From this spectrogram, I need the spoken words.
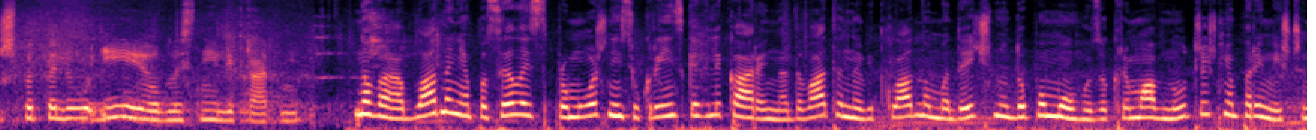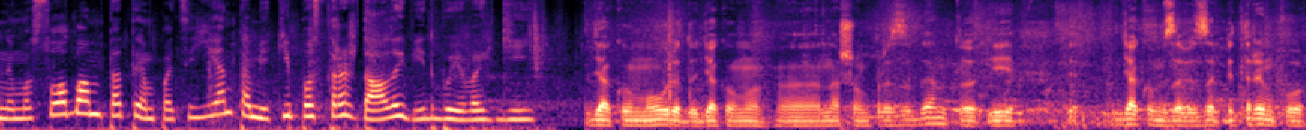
шпиталю, і обласній лікарні. Нове обладнання посилить спроможність українських лікарень надавати невідкладну медичну допомогу, зокрема внутрішньо переміщеним особам та тим пацієнтам, які постраждали від бойових дій. Дякуємо уряду, дякуємо е, нашому президенту і дякуємо за, за підтримку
